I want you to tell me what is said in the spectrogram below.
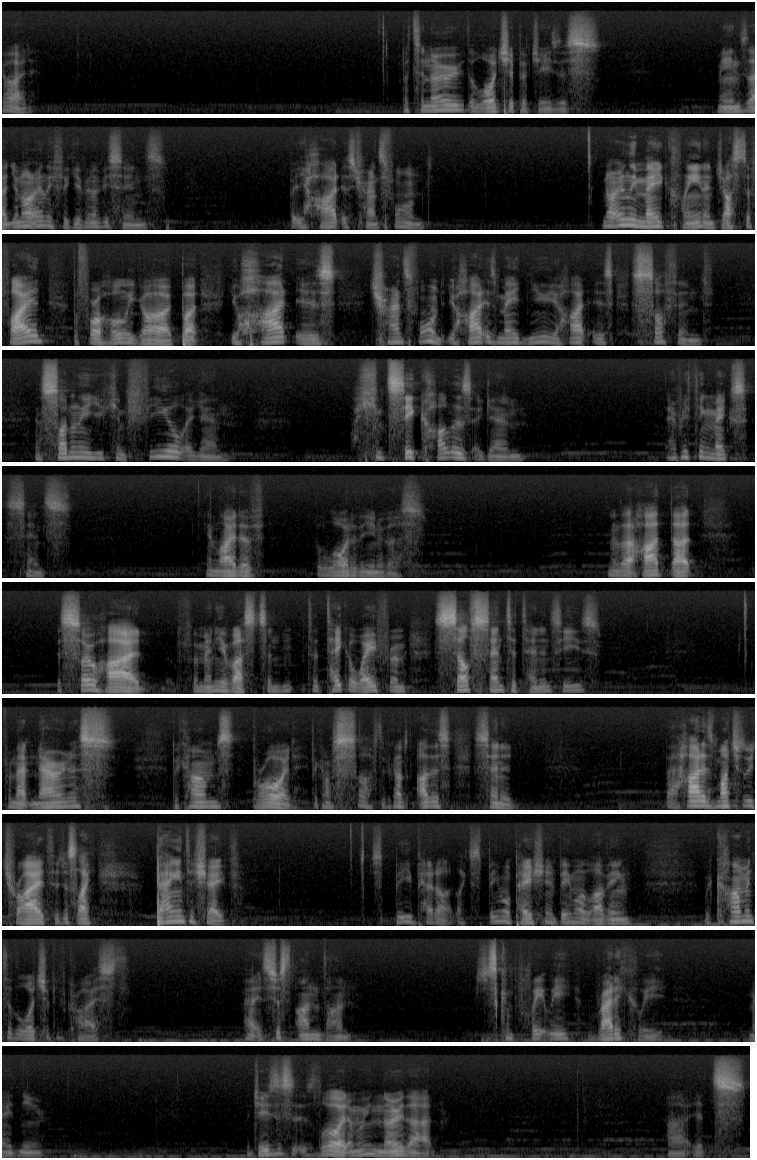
God. But to know the Lordship of Jesus means that you're not only forgiven of your sins, but your heart is transformed. Not only made clean and justified before a holy God, but your heart is transformed. Your heart is made new. Your heart is softened. And suddenly you can feel again. You can see colors again. Everything makes sense in light of the Lord of the universe. You know, that heart that is so hard for many of us to, to take away from self centered tendencies, from that narrowness, becomes broad, it becomes soft, it becomes others centered. That heart, as much as we try to just like bang into shape, be better, like just be more patient, be more loving, we come into the Lordship of Christ, and it's just undone. It's just completely radically made new. Jesus is Lord, and we know that. Uh, it's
